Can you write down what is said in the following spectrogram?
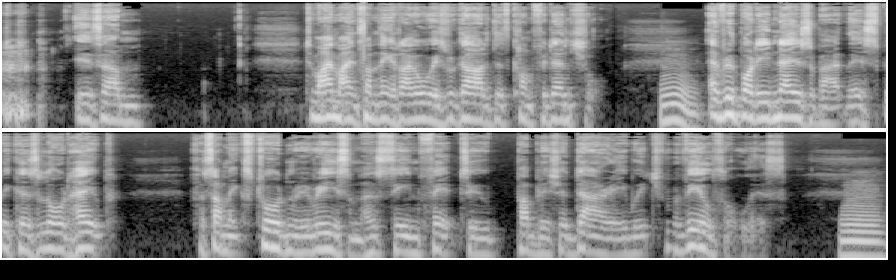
is, um, to my mind, something that I've always regarded as confidential. Mm. Everybody knows about this because Lord Hope, for some extraordinary reason, has seen fit to publish a diary which reveals all this. Mm.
